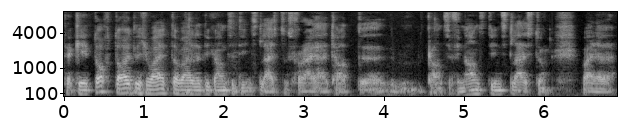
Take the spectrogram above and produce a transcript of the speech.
der geht doch deutlich weiter, weil er die ganze Dienstleistungsfreiheit hat, äh, die ganze Finanzdienstleistung, weil er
